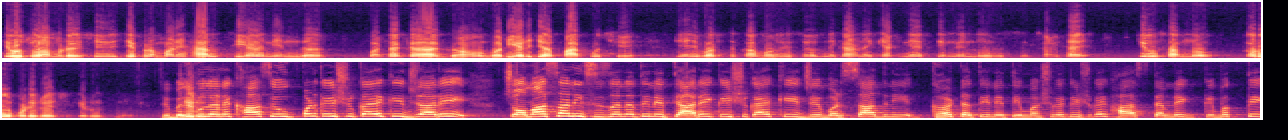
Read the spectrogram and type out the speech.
તેવું જોવા મળ્યું છે. જે પ્રમાણે હાલ શિયાળાની અંદર બટાકા ઘઉં વરિયાળ જેવા પાકો છે તે વર્ષ કમોસમી વરસાદને કારણે ક્યાંક ને ક્યાંક તેમને નુકસાન થાય તેવો સામનો કરવો પડી રહ્યો છે ખેડૂતને? જે બિલકુલ અને ખાસ એવું પણ કહી શકાય કે જ્યારે ચોમાસાની સિઝન હતી ને ત્યારે કહી શકાય કે જે વરસાદની ઘટ હતી ને તેમાં શકાય કહી શકાય ખાસ તેમને કે વખતે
